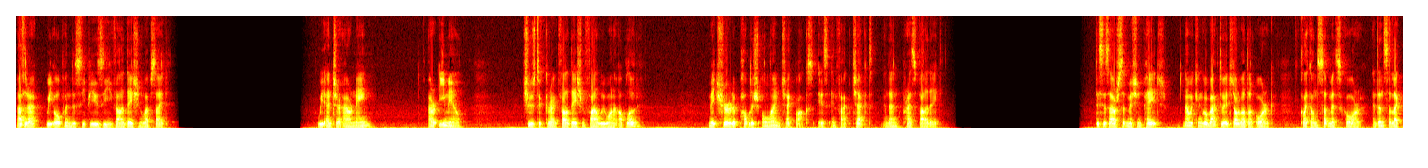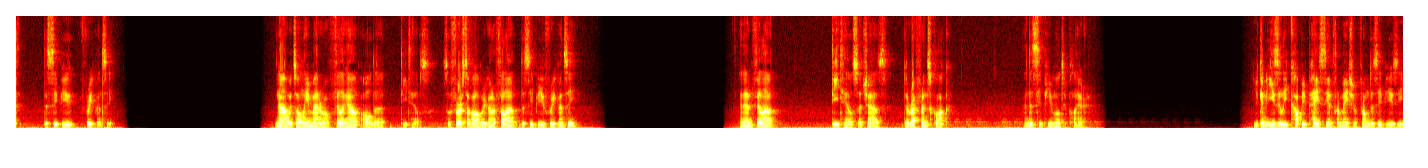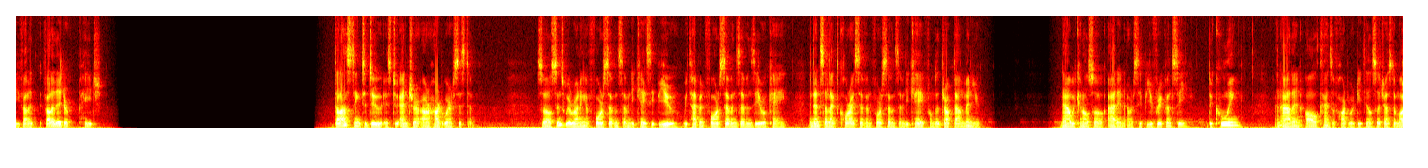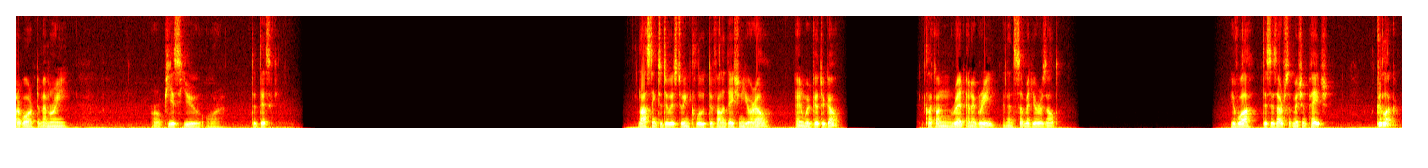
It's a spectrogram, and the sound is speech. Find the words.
After that, we open the CPU-Z validation website. We enter our name, our email, choose the correct validation file we want to upload, Make sure the Publish Online checkbox is in fact checked and then press Validate. This is our submission page. Now we can go back to hwbot.org, click on Submit Score and then select the CPU frequency. Now it's only a matter of filling out all the details. So first of all, we're going to fill out the CPU frequency and then fill out details such as the reference clock and the CPU multiplier. You can easily copy paste the information from the CPUZ valid validator page. The last thing to do is to enter our hardware system. So since we're running a 4770K CPU, we type in 4770K and then select Core i7 4770K from the drop-down menu. Now we can also add in our CPU frequency, the cooling, and add in all kinds of hardware details such as the motherboard, the memory, or PSU, or the disk. Last thing to do is to include the validation URL, and we're good to go. Click on read and agree and then submit your result. Et voila, this is our submission page. Good luck!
